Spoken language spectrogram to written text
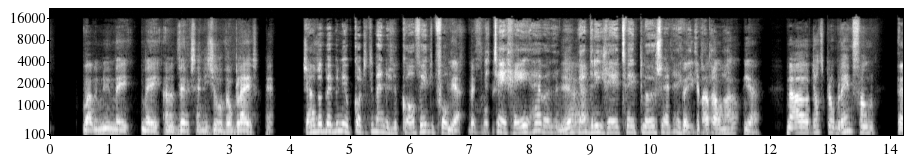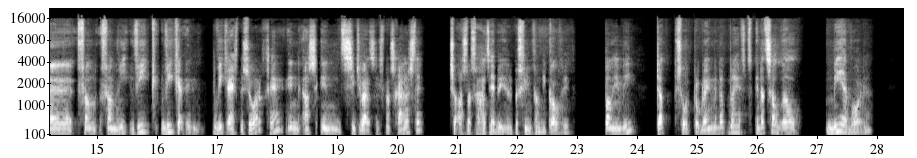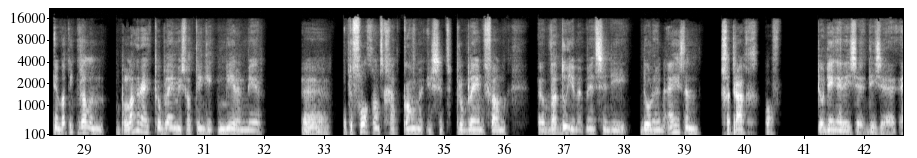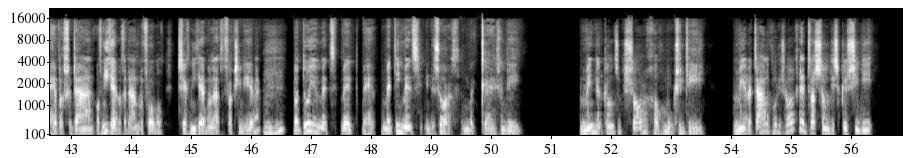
waar we nu mee, mee aan het werk zijn, die zullen wel blijven. Hè? Ja, we hebben nu op korte termijn dus de COVID, bijvoorbeeld Ja, de bijvoorbeeld. 2G, hè, Ja. ja, 3G, 2 plus en ik Weet je wat allemaal? Ja. Nou, dat probleem van, eh, van, van wie, wie, wie krijgt de zorg hè? In, als, in situaties van schaarste, zoals we gehad hebben in het begin van die COVID-pandemie, dat soort problemen, dat blijft. En dat zal wel meer worden. En wat ik wel een belangrijk probleem is, wat denk ik meer en meer eh, op de voorgrond gaat komen, is het probleem van eh, wat doe je met mensen die door hun eigen gedrag of door dingen die ze, die ze hebben gedaan of niet hebben gedaan, bijvoorbeeld zich niet hebben laten vaccineren. Mhm. Wat doe je met, met, met die mensen in de zorg? Krijgen die minder kans op zorg of moeten die meer betalen voor de zorg? Het was zo'n discussie die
